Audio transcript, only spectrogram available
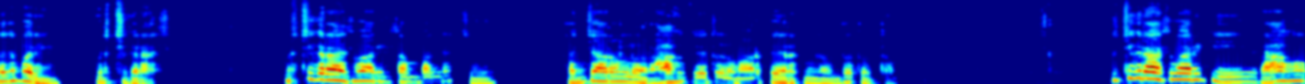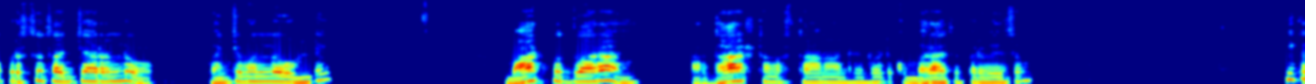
తదుపరి వృశ్చిక రాశి. వృశ్చిక రాశి వారికి సంబంధించి సంచారంలో రాహుకేతువుల మార్పు ఏ రకంగా ఉందో చూద్దాం. వృశ్చిక రాశి వారికి రాహు ప్రస్తుత సంచారంలో పంచమంలో ఉండి మార్పు ద్వారా అర్ధాష్టమ స్థానం అనేటువంటి కుంభరాశి ప్రవేశం. ఇక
